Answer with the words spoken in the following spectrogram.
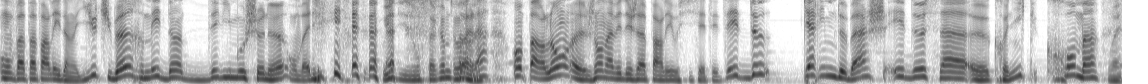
on va pas parler d'un YouTuber, mais d'un Dailymotioneur, on va dire. Oui, disons ça comme ça. Voilà, en parlant, euh, j'en avais déjà parlé aussi cet été, de Karim Debache et de sa euh, chronique Chroma. Ouais.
